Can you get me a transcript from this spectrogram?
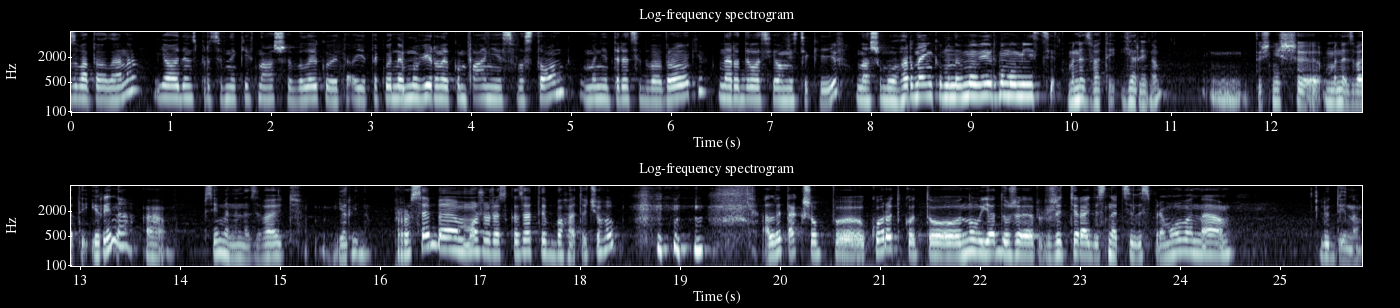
звати Олена. Я один з працівників нашої великої та такої неймовірної компанії Свастон. Мені 32 роки. Народилася я у місті Київ, в нашому гарненькому неймовірному місті. Мене звати Ярина. Точніше, мене звати Ірина, а всі мене називають Ярина. Про себе можу розказати багато чого. Але так, щоб е, коротко, то ну, я дуже життєрадісна, цілеспрямована людина.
